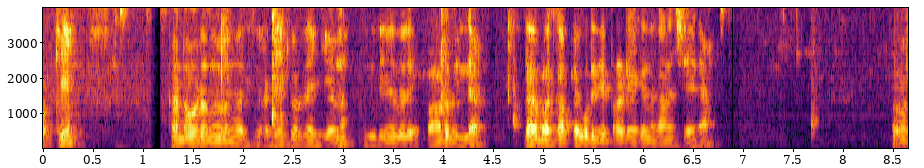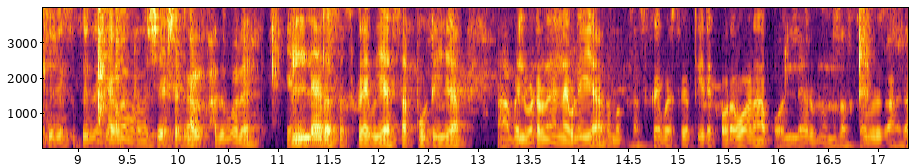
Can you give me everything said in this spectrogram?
ഓക്കെ. കണ്ട ഓരോന്നുകളും റെഡിയാക്കിക്കൊണ്ടിരിക്കുകയാണ് ഇതിൽ ഏതൊരു പാടുമില്ല. ഇത് നമ്മൾ കപ്പ കൂടി ഇപ്പോൾ റെഡിയാക്കുന്ന കാണിച്ചു തരാം. ഓക്കെ ഇതൊക്കെയാണ് നമ്മുടെ വിശേഷങ്ങൾ. അതുപോലെ എല്ലാവരും സബ്സ്ക്രൈബ് ചെയ്യുക സപ്പോർട്ട് ചെയ്യുക ആ ബെൽ ബട്ടൺ എന്നെ വിളിക്കുക നമുക്ക് സബ്സ്ക്രൈബേഴ്സ് തീരെ കുറവാണ്. അപ്പോൾ എല്ലാവരും ഒന്ന് സബ്സ്ക്രൈബ് ചെയ്ത് കാണുക.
